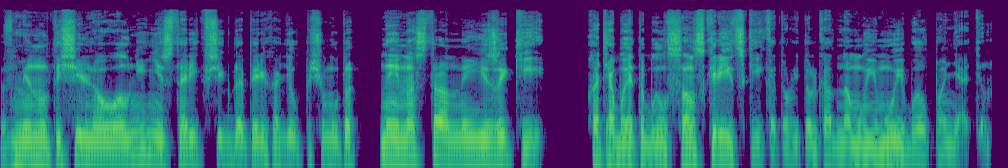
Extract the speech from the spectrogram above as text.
В минуты сильного волнения старик всегда переходил почему-то на иностранные языки, хотя бы это был санскритский, который только одному ему и был понятен.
